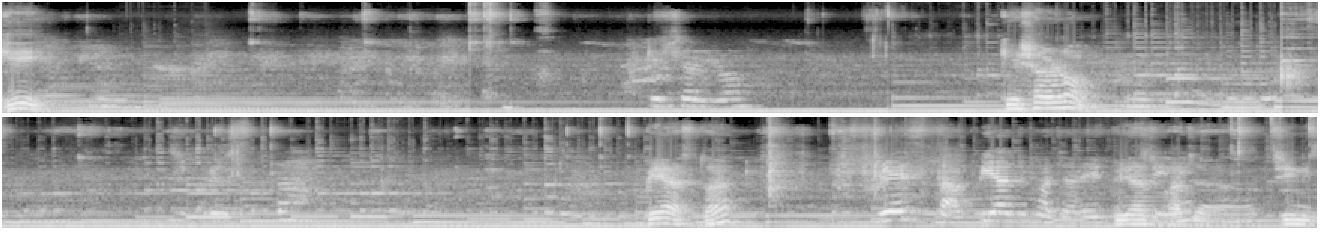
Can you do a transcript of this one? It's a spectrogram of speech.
ঘি। কেশর রং। কেশর রং? ব্রেস্তা পেঁয়াজ তো হ্যাঁ? পেঁয়াজ। ভাজা চিনি।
